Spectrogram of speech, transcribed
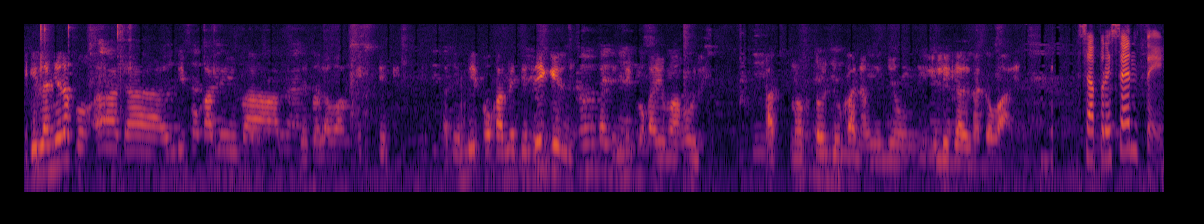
tigilan nyo na po at ah, hindi po kami magdadalawang isip at hindi po kami titigil at hindi po kayo mahuli at matuldukan ang inyong illegal na gawain. Sa presente,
